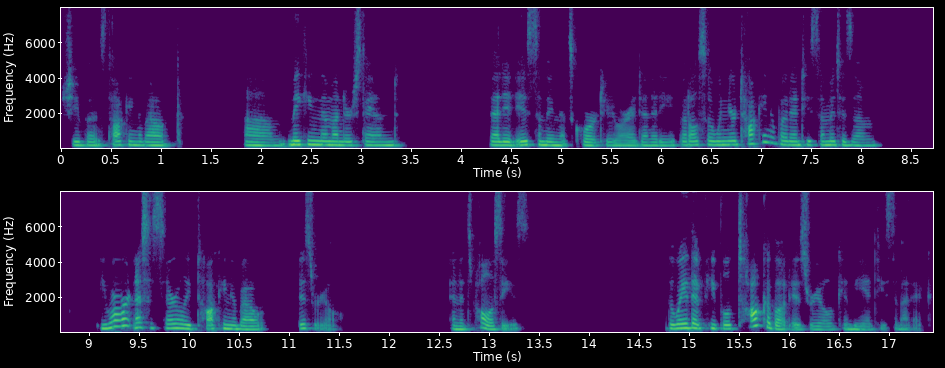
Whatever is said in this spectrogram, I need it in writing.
Sheba is talking about, um, making them understand that it is something that's core to our identity. But also, when you're talking about anti Semitism, you aren't necessarily talking about Israel and its policies. The way that people talk about Israel can be anti Semitic.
